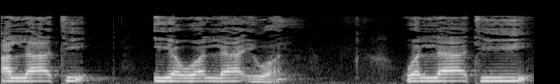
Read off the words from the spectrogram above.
Allaati iyo walaa-i waay. Walaati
